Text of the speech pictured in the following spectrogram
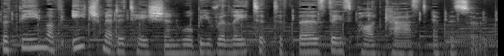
The theme of each meditation will be related to Thursday's podcast episode.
